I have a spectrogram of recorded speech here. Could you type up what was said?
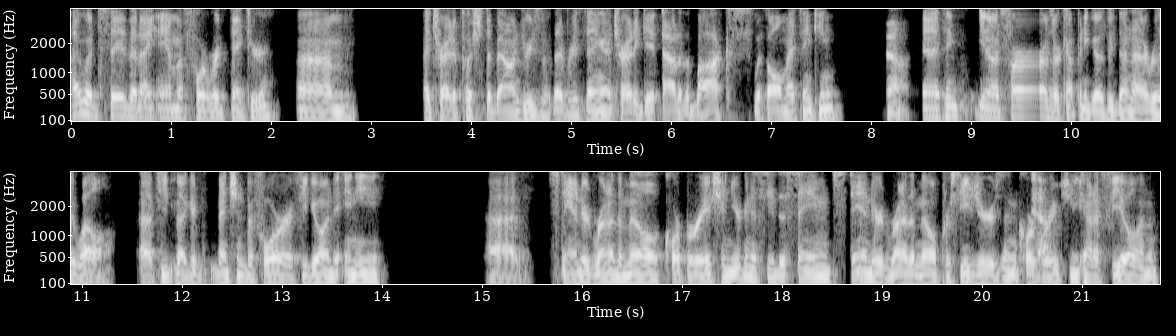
I would say that I am a forward thinker. Um, I try to push the boundaries with everything. I try to get out of the box with all my thinking. Yeah. And I think, you know, as far as our company goes, we've done that really well. Uh, if you, like I mentioned before, if you go into any uh, standard run of the mill corporation, you're going to see the same standard run of the mill procedures and corporation yeah. kind of feel. And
